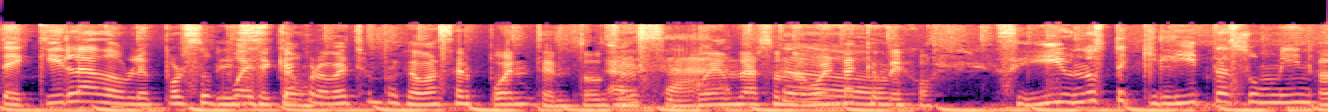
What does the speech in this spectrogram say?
Tequila Doble, por supuesto. Dice que aprovechen porque va a ser puente, entonces Exacto. pueden darse una vuelta que mejor. Sí, unos tequilitas, un vino.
